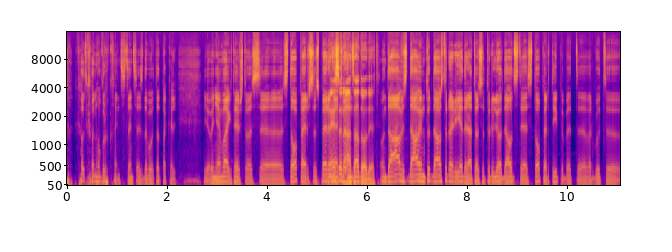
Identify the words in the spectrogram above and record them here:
kaut ko no Brooklynas censties dabūt atpakaļ. Jo viņiem vajag tieši tos uh, stoperus uz perimetra. Nesenāca atdodiet. Un dāvis, dāvim tur, dāvis tur arī iedarētos, jo tur ir ļoti daudz tie stoperi tipi, bet uh, varbūt uh,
